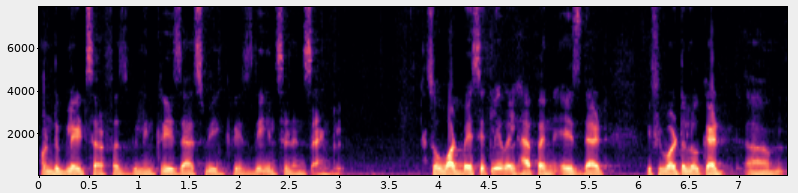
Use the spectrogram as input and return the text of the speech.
on the blade surface will increase as we increase the incidence angle. So, what basically will happen is that if you were to look at um,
